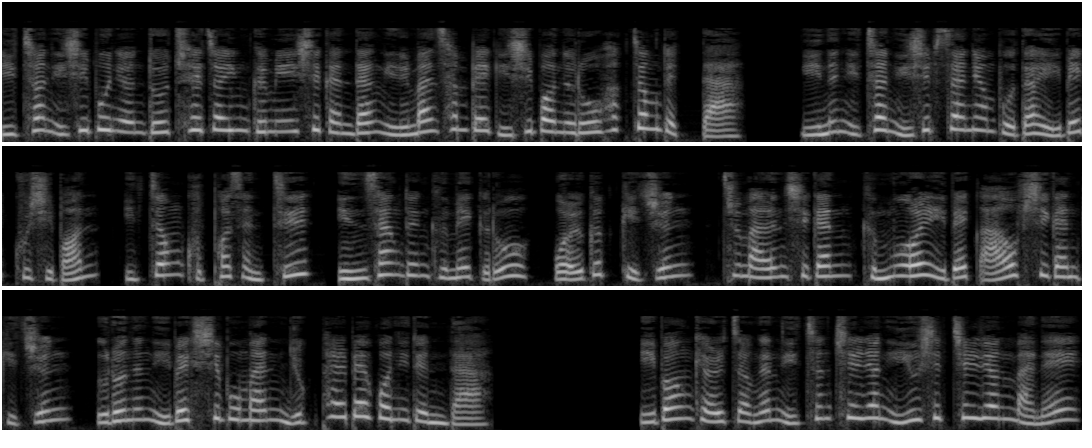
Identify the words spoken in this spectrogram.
2025년도 최저임금이 시간당 1만 320원으로 확정됐다. 이는 2024년보다 290원, 2.9% 인상된 금액으로 월급 기준 주 40시간 근무월 209시간 기준으로는 215만 6,800원이 된다. 이번 결정은 2007년 이후 17년 만에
